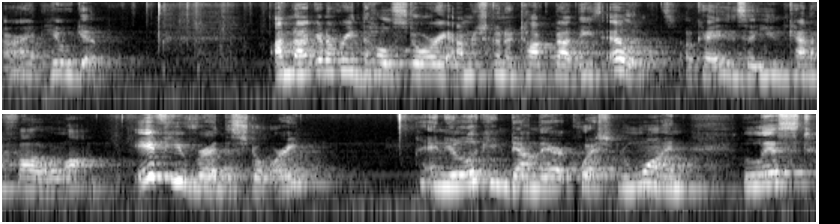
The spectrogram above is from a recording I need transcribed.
All right, here we go. I'm not going to read the whole story. I'm just going to talk about these elements, okay? And so you can kind of follow along. If you've read the story and you're looking down there at question one, list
